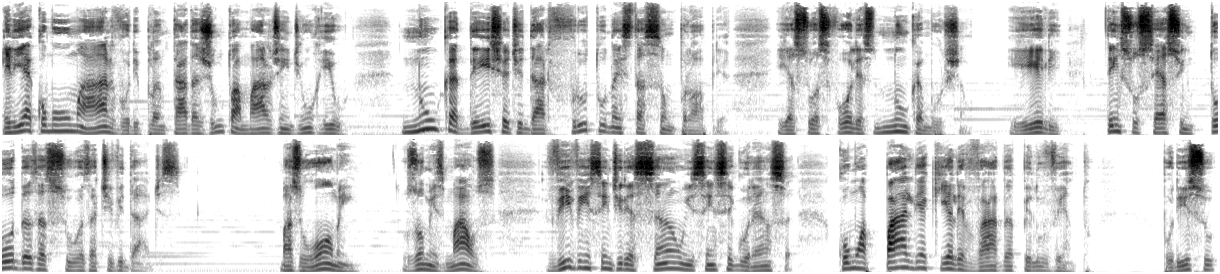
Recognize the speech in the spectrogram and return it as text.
Ele é como uma árvore plantada junto à margem de um rio, nunca deixa de dar fruto na estação própria e as suas folhas nunca murcham, e ele tem sucesso em todas as suas atividades. Mas o homem, os homens maus, vivem sem direção e sem segurança, como a palha que é levada pelo vento. Por isso,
